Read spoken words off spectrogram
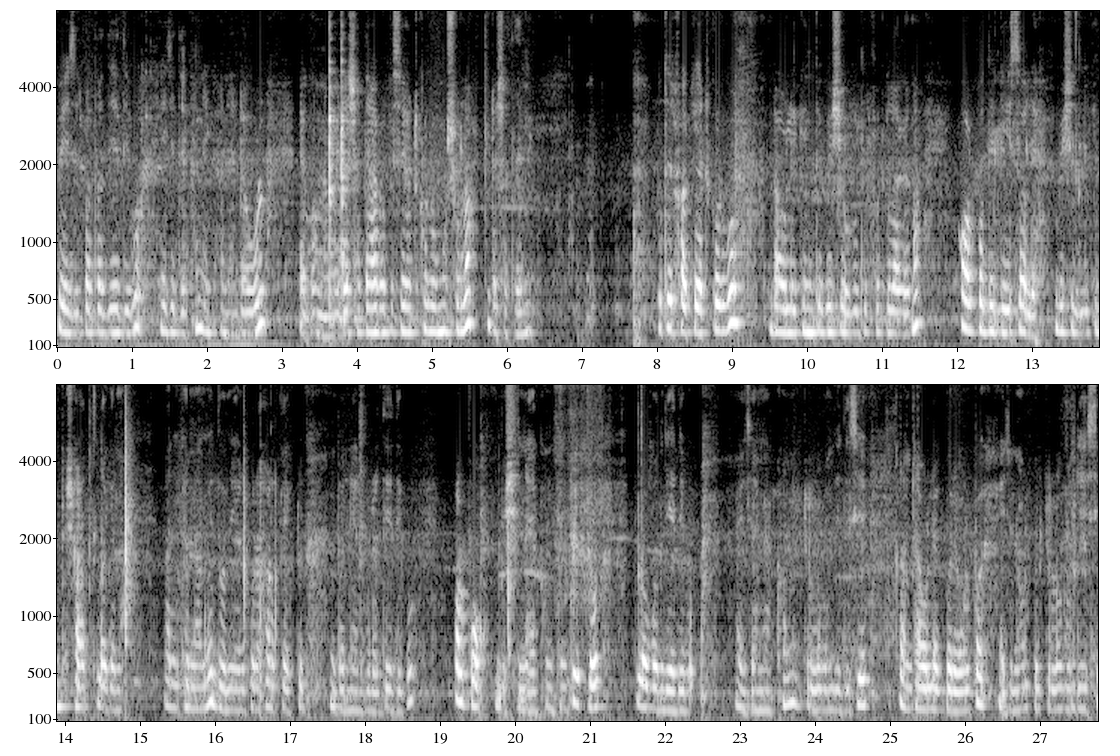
পেঁয়াজের পাতা দিয়ে দিব। এই যে দেখেন, এখানে ডাউল। এখন আমি এটার সাথে আরও কিছু অ্যাড করব, মশলা। এটার সাথে আমি হলুদের ফাঁকি অ্যাড করব। ডাউলে কিন্তু বেশি হলুদের ফাঁকি লাগে না। অল্প দিলেই চলে, বেশি দিলে কিন্তু স্বাদ লাগে না। আর এখানে আমি ধনিয়ার গুঁড়া, হালকা একটু ধনিয়ার গুঁড়া দিয়ে দেবো। অল্প বেশি না, এখন কিন্তু একটু লবণ দিয়ে দেবো। এই যে আমি এখন একটু লবণ দিয়ে দিয়েছি। কারণ ডাউল একবারে অল্প, এই জন্য অল্প একটু লবণ দিয়েছি।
